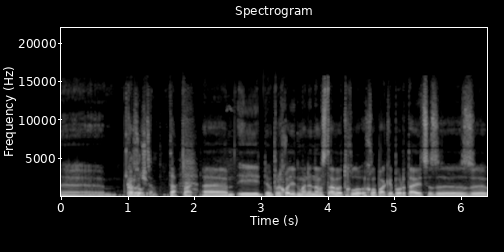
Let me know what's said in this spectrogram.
е, коротше, та. Так. Е, і приходять в мене на вистави, от хлопаки повертаються з, з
